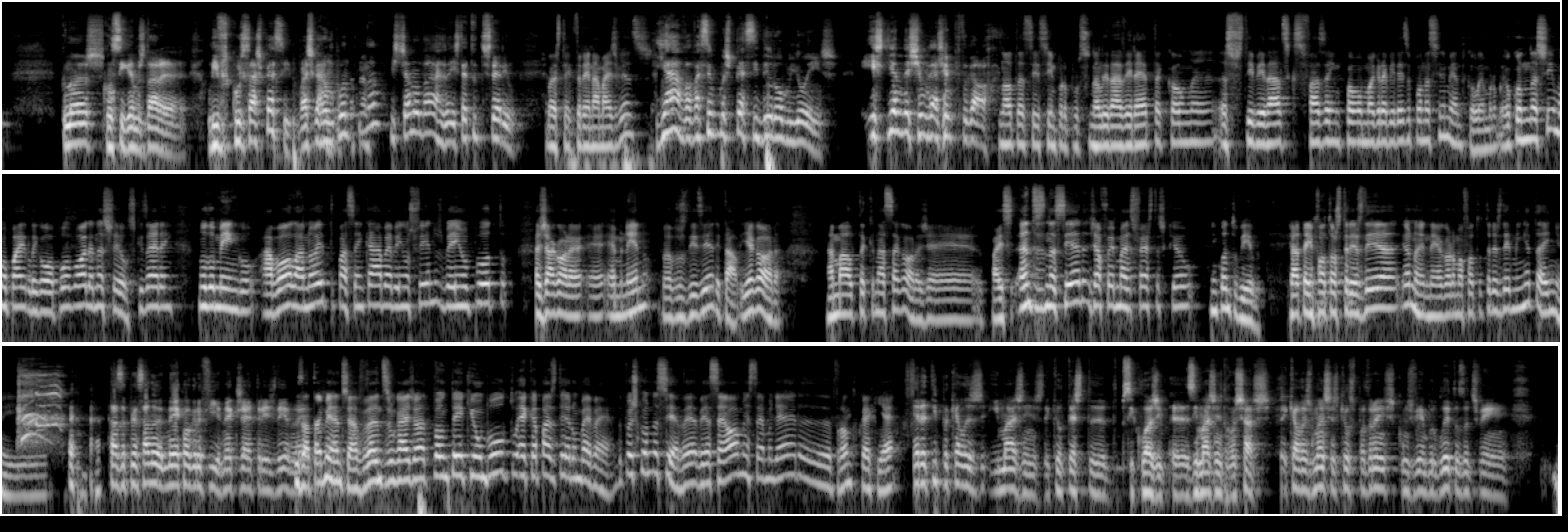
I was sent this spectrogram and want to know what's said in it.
que nós consigamos dar a livre curso à espécie. Vai chegar a um ponto, não, isto já não dá, isto é tudo estéril. Vais ter que treinar mais vezes. E ah, vai ser uma espécie de euro-milhões. Este ano nasceu um gajo em Portugal. Nota-se isso em proporcionalidade direta com eh, as festividades que se fazem para uma gravidez e para o nascimento. Que eu lembro, eu quando nasci, o meu pai ligou ao povo: olha, nasceu. Se quiserem, no domingo, à bola, à noite, passem cá, bebem uns finos, veem o puto. Já agora é, é menino, para vos dizer e tal. E agora, a malta que nasce agora já é. antes de nascer, já foi mais festas que eu enquanto vivo. Já tem fotos 3D, eu nem, nem agora uma foto 3D minha tenho. E, Estás a pensar na, na ecografia, não é que já é 3D, não é? Exatamente, já antes um gajo ó, pronto, tem aqui um bulto, é capaz de ter um bebê. Depois quando nascer, vê, vê se é homem, se é mulher, eh, pronto, o que é que é. Era tipo aquelas imagens daquele teste psicológico, as imagens de Rochares. Aquelas manchas, aqueles padrões que uns veem borboletas, outros veem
